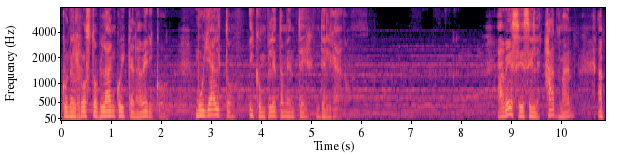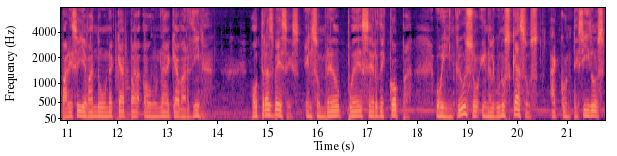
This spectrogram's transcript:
con el rostro blanco y calavérico, muy alto y completamente delgado. A veces el Hatman aparece llevando una capa o una gabardina. Otras veces el sombrero puede ser de copa o incluso en algunos casos acontecidos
